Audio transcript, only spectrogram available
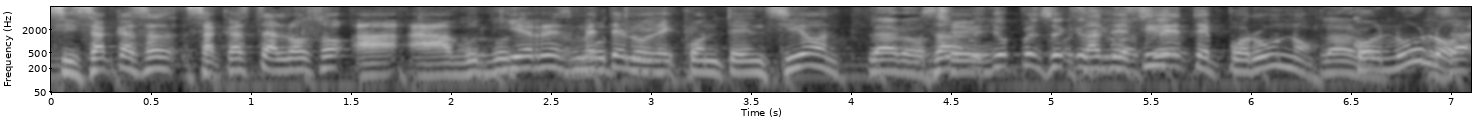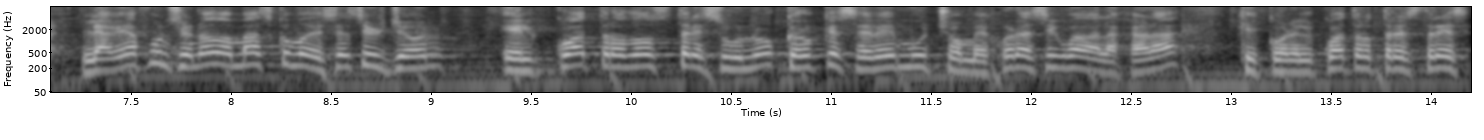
Si sacas a- sacaste al oso a, a Gutiérrez, mételo de contención. Claro, o sea, sí. yo pensé o que sea, sí iba a decídete por uno. Claro. Con uno. O sea, Le había funcionado más, como decía Sir John, el 4-2-3-1. Creo que se ve mucho mejor así Guadalajara que con el 4-3-3.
